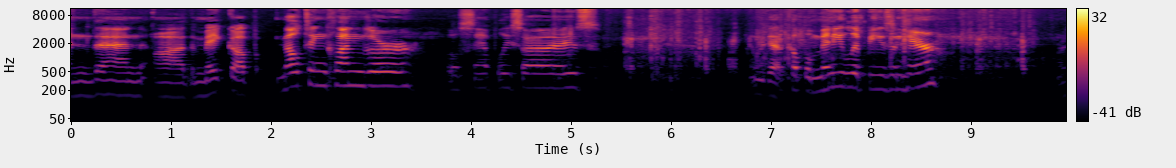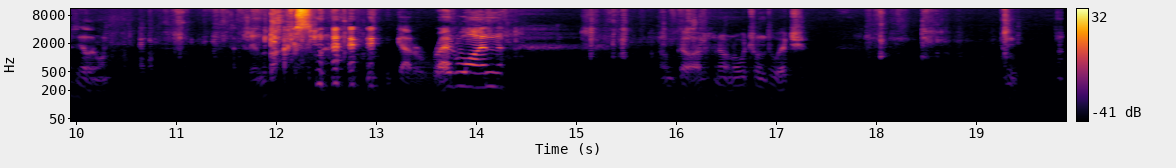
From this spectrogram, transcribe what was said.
And then uh, the Makeup Melting Cleanser, little sampley size. And we got a couple mini lippies in here. Where's the other one? in the box. Got a red one. Oh god, I don't know which one's which. Mm, oh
